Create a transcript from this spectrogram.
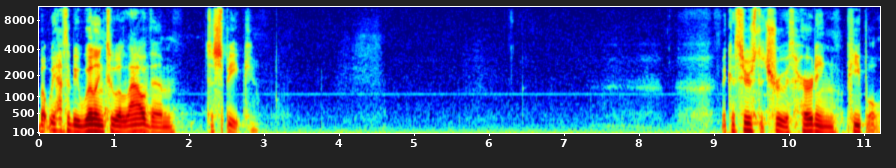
But we have to be willing to allow them to speak. Because here's the truth hurting people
